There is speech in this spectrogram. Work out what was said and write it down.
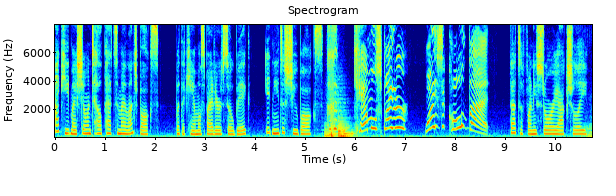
I keep my show and tell pets in my lunchbox, but the camel spider is so big, it needs a shoebox. Camel spider? Why is it called that? That's a funny story, actually.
